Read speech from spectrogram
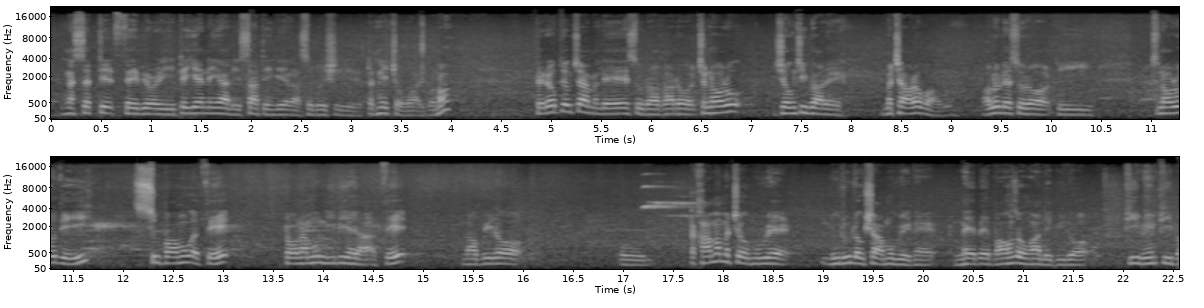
2021 February တရက်နေ့ကနေစတင်ခဲ့တာဆိုလို့ရှိရင်တစ်နှစ်ကျော်သွားပြီပေါ့နော်ဘယ်တော့ပြုတ်ချမလဲဆိုတာကတော့ကျွန်တော်တို့ ယုံကြည်ပါတယ်မချတော့ပါဘူးဘာလို့လဲဆိုတော့ဒီကျွန်တော်တို့ဒီစူပါမှုအသစ်တော်လန်မှုနီးပြရာအသစ်နောက်ပြီးတော့ဟိုတခါမှမကြုံမှုတဲ့လူလူလှုပ်ရှားမှုတွေနဲ့နယ်ပယ်ပေါင်းစုံကနေပြီးတော့ပြည်ရင်းပြည်ပ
